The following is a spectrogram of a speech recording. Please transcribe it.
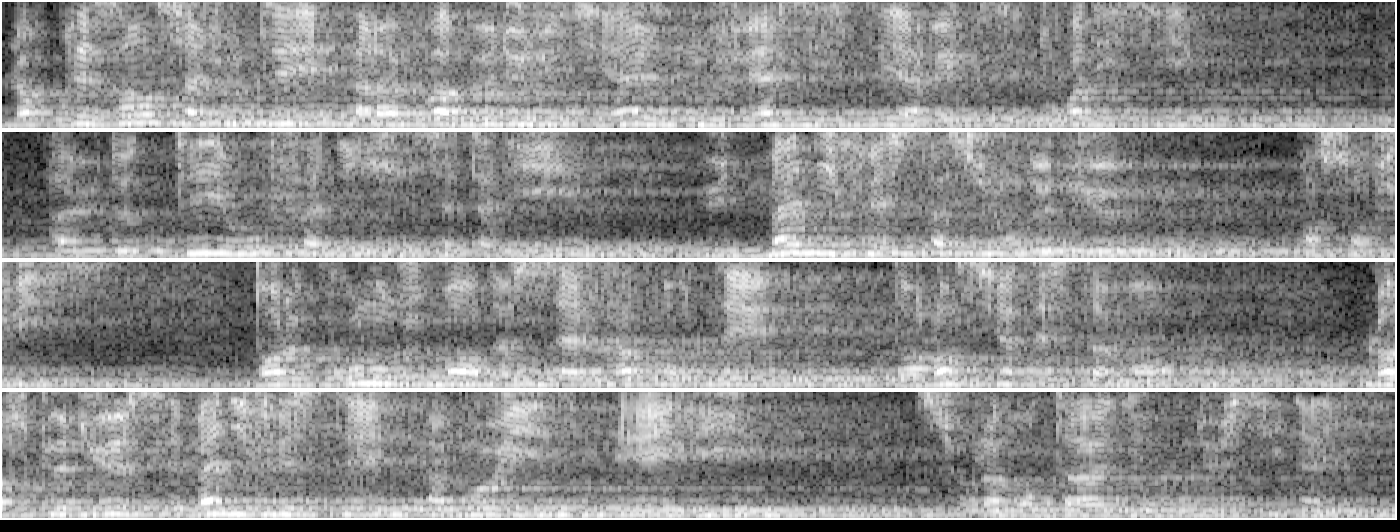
Leur présence, ajoutée à la voix venue du ciel, nous fait assister avec ses trois disciples à une théophanie, c'est-à-dire une manifestation de Dieu en son Fils, dans le prolongement de celle rapportée dans l'Ancien Testament, lorsque Dieu s'est manifesté à Moïse et Élie sur la montagne du Sinaï.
